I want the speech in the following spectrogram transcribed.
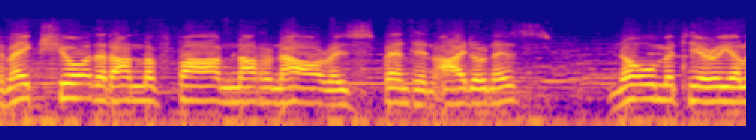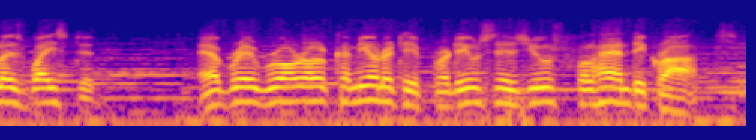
To make sure that on the farm not an hour is spent in idleness, no material is wasted. Every rural community produces useful handicrafts.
